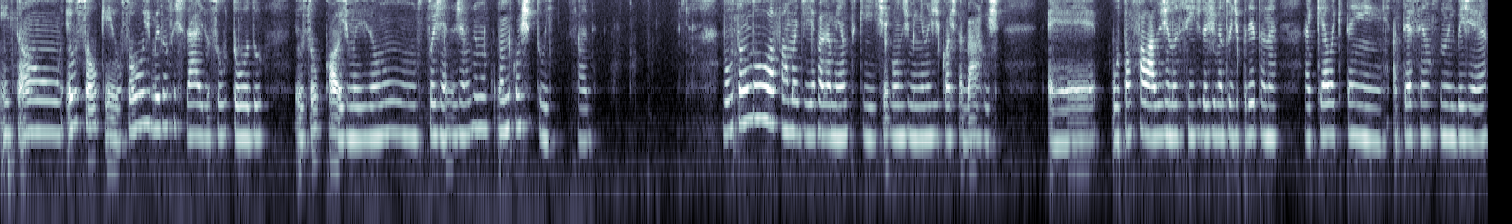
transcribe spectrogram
Então, eu sou o que? Eu sou os meus ancestrais, eu sou o todo, eu sou o cosmos, eu não sou gênero, gênero não, não me constitui, sabe? Voltando à forma de apagamento que chegou nos meninos de Costa Barros, é, o tão falado genocídio da juventude preta, né? Aquela que tem até censo no IBGE.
